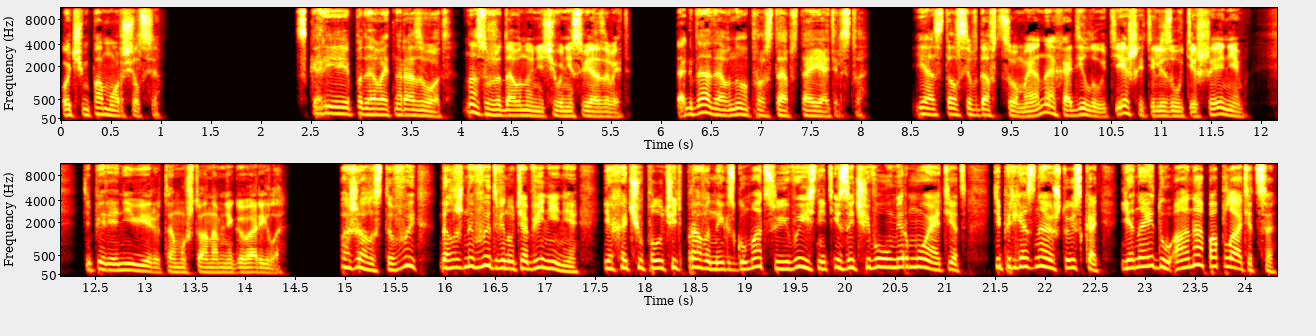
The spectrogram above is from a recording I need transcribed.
Очень поморщился. «Скорее подавать на развод. Нас уже давно ничего не связывает. Тогда давно просто обстоятельства. Я остался вдовцом, и она ходила утешить или за утешением. Теперь я не верю тому, что она мне говорила. «Пожалуйста, вы должны выдвинуть обвинение. Я хочу получить право на эксгумацию и выяснить, из-за чего умер мой отец. Теперь я знаю, что искать. Я найду, а она поплатится».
